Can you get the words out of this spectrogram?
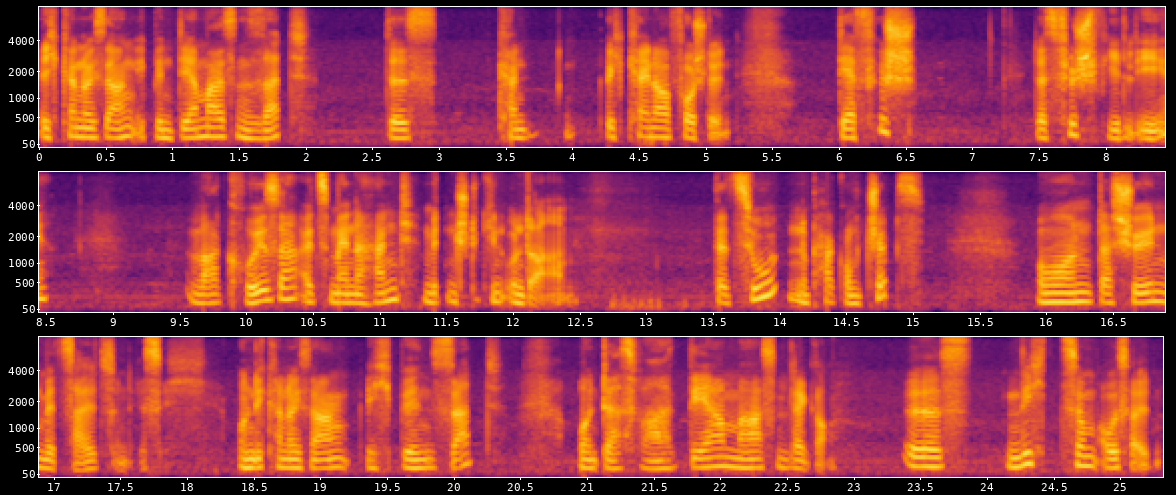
Ich kann euch sagen, ich bin dermaßen satt, das kann euch keiner vorstellen. Der Fisch, das Fischfilet, war größer als meine Hand mit ein Stückchen Unterarm. Dazu eine Packung Chips und das schön mit Salz und Essig. Und ich kann euch sagen, ich bin satt und das war dermaßen lecker. Ist nicht zum Aushalten.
